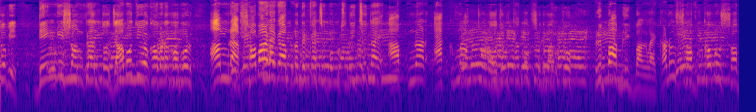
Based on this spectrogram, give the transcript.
ছবি, ডেঙ্গি সংক্রান্ত যাবতীয় খবরাখবর আমরা সবার আগে আপনাদের কাছে পৌঁছে দিচ্ছি। তাই আপনার একমাত্র নজর থাকুক শুধুমাত্র রিপাবলিক বাংলায়। কারণ সব খবর, সব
